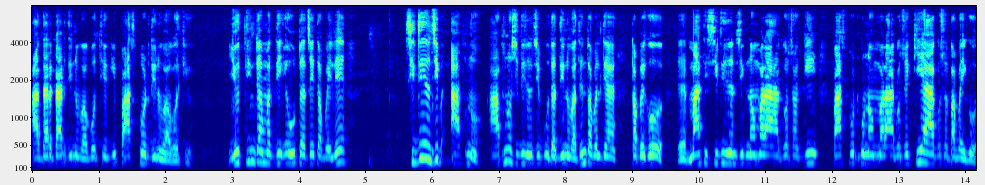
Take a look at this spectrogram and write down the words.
आधार कार्ड दिनुभएको थियो कि पासपोर्ट दिनुभएको थियो? यो तिनवटा मध्ये एउटा चाहिँ तपाईँले सिटिजनसिप आफ्नो आफ्नो सिटिजनसिप उता दिनुभएको थियो नि तपाईँले त्यहाँ तपाईँको माथि सिटिजनसिप नम्बर आएको छ कि पासपोर्टको नम्बर आएको छ के आएको छ तपाईँको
